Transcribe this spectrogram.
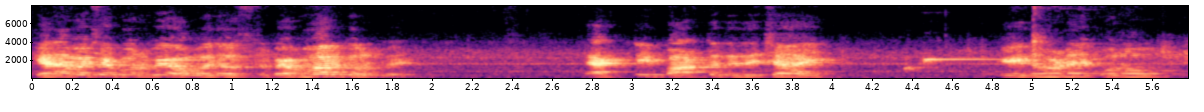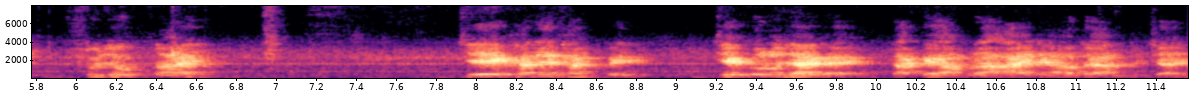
কেনাবেচা করবে, অবৈধ অস্ত্র ব্যবহার করবে। একটি বার্তা দিতে চাই, এই ধরনের কোনো সুযোগ নাই। যে এখানে থাকবে, যে কোনো জায়গায় তাকে আমরা আইনে আওতায় আনতে চাই।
